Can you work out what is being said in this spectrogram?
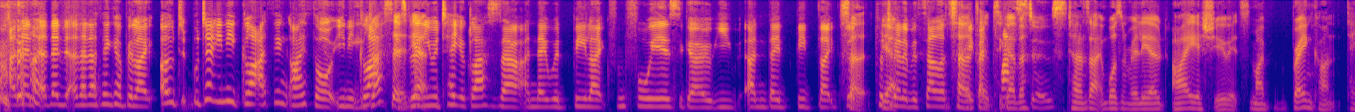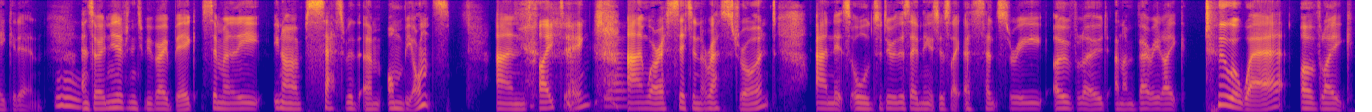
and then, and then, and then I think I'd be like, oh, d- well, don't you need glasses? I think I thought you need glasses. Glasses, but then you would take your glasses out, and they would be like from four years ago. You and they'd be like So- put yeah. together with sellotape, and plasters. Turns out it wasn't really an eye issue. It's my brain can't take it in, and so I need everything to be very big. Similarly, you know, I'm obsessed with um, ambiance and lighting, and where I sit in a restaurant, and it's all to do with the same thing. It's just like a sensory overload, and I'm very like too aware of like.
